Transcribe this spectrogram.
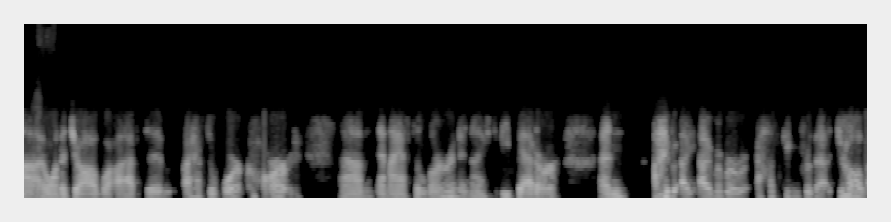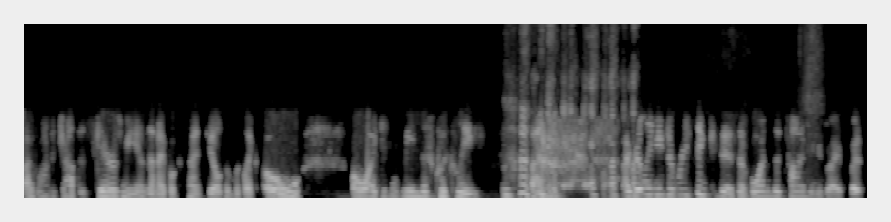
Uh, I want a job where I have to I have to work hard, um, and I have to learn and I have to be better. And I, I, I remember asking for that job. I want a job that scares me, and then I booked Signed Sealed and was like, oh, oh, I didn't mean this quickly. I really need to rethink this of when the timing is right. But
